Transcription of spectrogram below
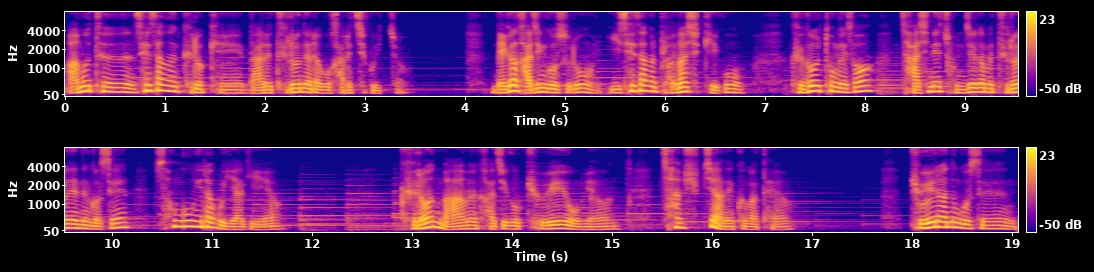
아무튼 세상은 그렇게 나를 드러내라고 가르치고 있죠. 내가 가진 것으로 이 세상을 변화시키고 그걸 통해서 자신의 존재감을 드러내는 것을 성공이라고 이야기해요. 그런 마음을 가지고 교회에 오면 참 쉽지 않을 것 같아요. 교회라는 곳은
